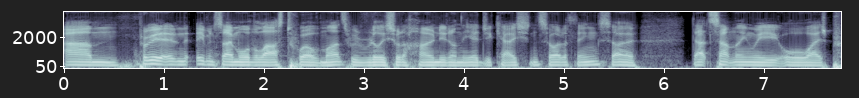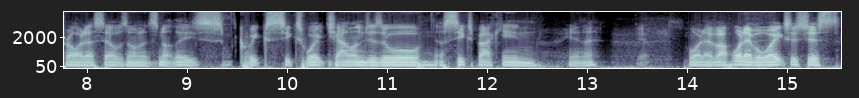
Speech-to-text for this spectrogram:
um, probably even say more the last twelve months, we've really sort of honed in on the education side of things. So. That's something we always pride ourselves on. It's not these quick six week challenges or a six pack in, you know, Yep. whatever, whatever weeks. It's just,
